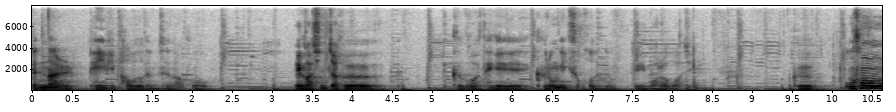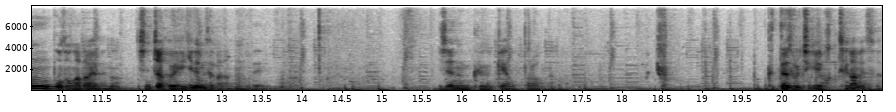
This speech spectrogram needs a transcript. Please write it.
맨날 베이비 파우더 냄새 나고 얘가 진짜 그 그거 되게 그런 게 있었거든요. 되게 뭐라고 하지? 그 뽀송뽀송하다 해야 되나? 진짜 그 애기 냄새가 났는데 이제는 그게 없더라고요. 그때 솔직히 확 체감했어요.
